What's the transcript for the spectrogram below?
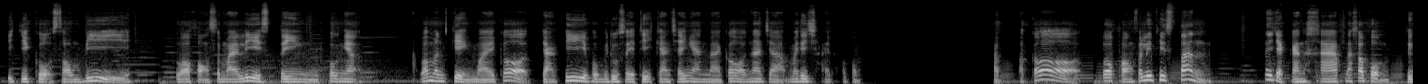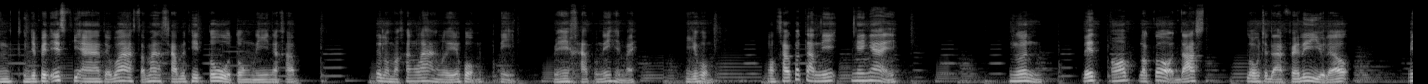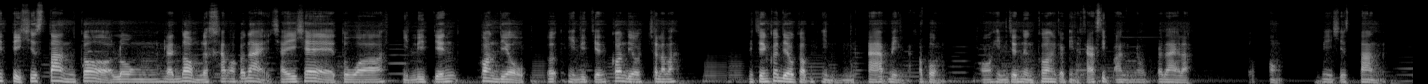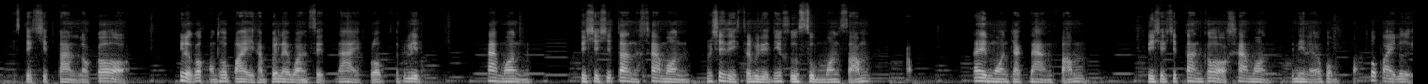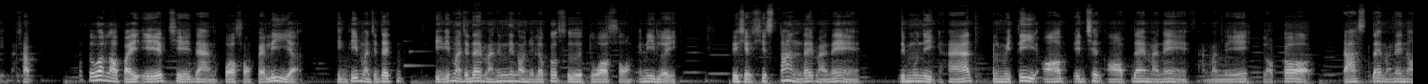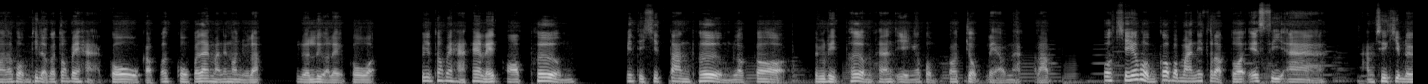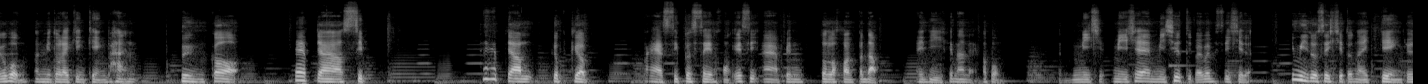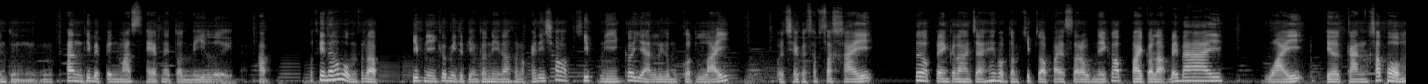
อิจิโกะซอมบี้ตัวของส m มลี่สติงพวกเนี้ยถามว่ามันเก่งไหมก็จากที่ผมไปดูสถิติการใช้งานมาก็น่าจะไม่ได้ใช้แล้วครับผมครับแล้วก็ตัวของเฟร y ทิสตันได้จากการคราฟนะครับผมถึงถึงจะเป็น SPR แต่ว่าสามารถคราฟได้ที่ตู้ตรงนี้นะครับเลื่อนลงมาข้างล่างเลยครับผมนี่ไม่ให้คราฟตรงนี้เห็นไหมนี่ครับผมของคราฟก็ตามนี้ง่าย ๆ เงิน Red Off แล้วก็ Dust ลงจากดาบเฟรรี่อยู่แล้ว มิติคริสตัลก็ลงแรนดอมหรือครับเอาก็ได้ใช้แค่ตัวหินรีเจนก้อนเดียวเออหินรีเจนก้อนเดียวใช่ไหมะรีเจนก้อนเดียวกับหินคราฟบิงนะครับผมอ๋อหินเจนหนึ่งก้อนกับหินคราฟสิบอันก็ได้ละตัวของมีคริสตัลมิสติคคริสตัลแล้วก็ที่เหลือก็ของทั่วไปทำเพื่อรายวันเสร็จได้ครบสปิริตฆ่ามอนตีเคคิสตันฆ่ามอน ไม่ใช่สิสปิริตนี่คือสุ่มมอนซ้ำครับได้มอนจากด่านซ้ำตีเคคิตตันก็ฆ่ามอนที่นี่แหละครับผมของทั่วไปเลยนะครับ ถ้าสมมติว่าเราไป AFK ด่านคอของแฟรี่อะสิ่งที่มันจะได้สิ่งที่มันจะได้มาแน่นอนอยู่แล้วก็คือตัวของไอ้นี่เลยตีเคคิตตันได้มาแน่ Demonic Heart Calamity of Ancient of ได้มาแน่สามอันนี้ แล้วก็ Dust ได้มาแน่นอนแล้วผมที่เหลือก็ต้องไปหา Go กับว่า Go ก็ได้มาแน่นอนอยู่แล้วเหลือๆเลย Go อะก็จะต้องไปหาแค่ Red Off เพิ่มมิติคิตตันเพิ่ม แล้วก็ Spirit เพิ่มแค่นั้นเองครับผมก็จบแล้วนะครับ โอเคครับผมก็ประมาณนี้สำหรับตัว SCR ตามชื่อคลิปเลยครับผม มันมีตัวอะไรเก่งๆบ้าง ซึ่งก็แทบจะ 10 แทบจะเกือบเกือบ80%ของ SCR เป็นตัวละครประดับ ID แค่นั้นแหละครับผม มีมีแค่มีชื่อติดไว้เป็นซีคิดที่มีตัวซีคิดตัวไหนเก่งจนถึงขั้นที่แบบเป็น must have ในตอนนี้เลยนะครับ โอเคนะครับผมสำหรับคลิปนี้ก็มีแต่เพียงเท่านี้แล้วสำหรับใครที่ชอบคลิปนี้ก็อย่าลืมกดไลค์ กดแชร์กด subscribe เพื่อเป็นกำลังใจให้ผมทำคลิปต่อไปสำหรับวันนี้ก็ไปก่อนละบ๊ายบาย ไว้เจอกันครับผม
